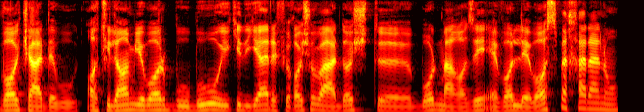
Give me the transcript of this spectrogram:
وا کرده بود. آتیلا هم یه بار بوبو و یکی دیگر رفیقاشو برداشت برد مغازه اوا لباس بخرن و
